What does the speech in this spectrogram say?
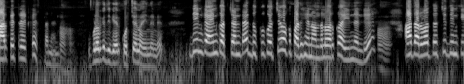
మార్కెట్ రేట్కే ఇస్తానండి. ఇప్పటివరకు దీనికి ఖర్చు అయినా అయిందండి? దీనికి ఆయనకి వచ్చి అంటే దుక్కుకి వచ్చి ఒక పదిహేను వందల వరకు అయ్యిందండి ఆ, తర్వాత వచ్చి దీనికి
